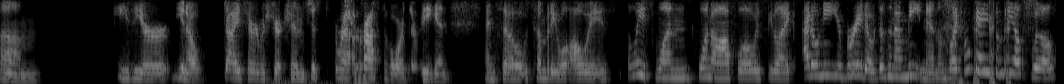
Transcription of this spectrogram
um easier you know dietary restrictions just around sure. across the board. They're vegan. And so somebody will always at least one one off will always be like i don't eat your burrito. It doesn't have meat in it. And i was like okay somebody else will.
